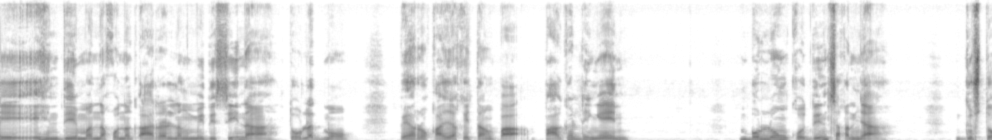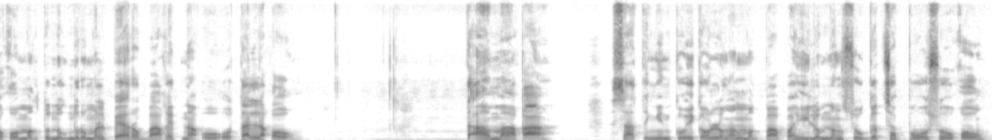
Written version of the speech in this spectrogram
He, hindi man ako nag-aral ng medisina tulad mo, pero kaya kitang pa pagalingin. Bulong ko din sa kanya. Gusto ko magtunog normal pero bakit nauutal ako? Tama ka. Sa tingin ko ikaw lang ang magpapahilom ng sugat sa puso ko.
